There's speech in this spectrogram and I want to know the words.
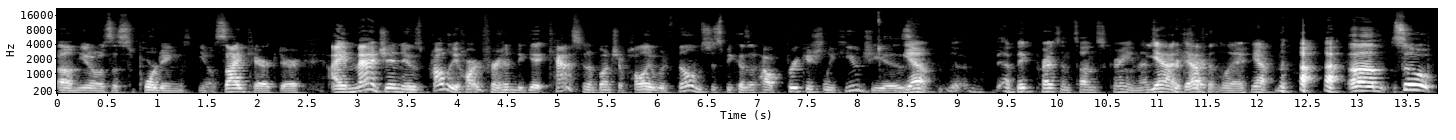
Um, you know, as a supporting, you know, side character. I imagine it was probably hard for him to get cast in a bunch of Hollywood films just because of how freakishly huge he is. Yeah. A big presence on screen. That's yeah, for sure. definitely. Yeah. Um, so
